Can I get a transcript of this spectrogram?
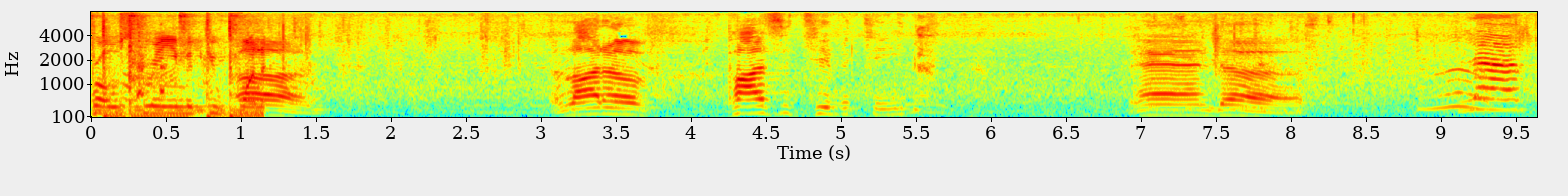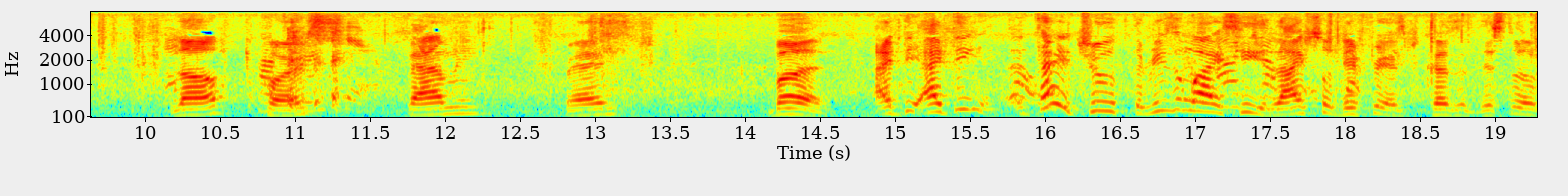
bro, scream if you want. Uh, a lot of positivity and uh, Love. love, of course, family, friends. But I think I think to tell you the truth, the reason why I see life so different is because of this little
